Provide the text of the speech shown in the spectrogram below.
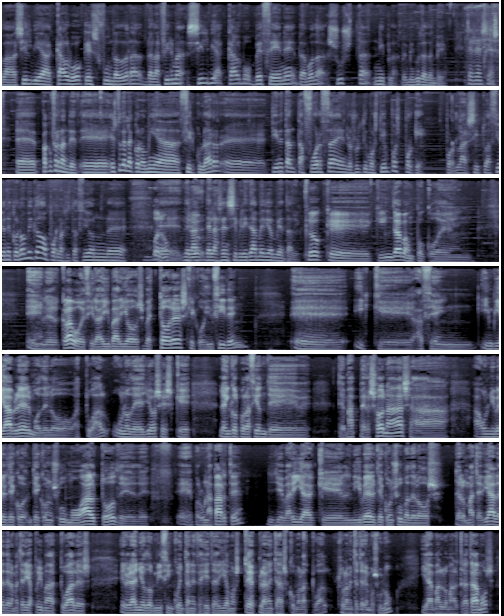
la Sílvia Calvo, que és fundadora de la firma Sílvia Calvo BCN de moda sostenible. Benvinguda també. Muchas gracias. Eh, Paco Fernández, eh, esto de la economía circular eh, tiene tanta fuerza en los últimos tiempos, ¿por qué? ¿Por la situación económica o por la situación eh, Bueno, eh, de, la, de la sensibilidad medioambiental? Creo que King daba un poco en, en el clavo, es decir, hay varios vectores que coinciden eh, y que hacen inviable el modelo actual. Uno de ellos es que la incorporación de, de más personas a, a un nivel de, de consumo alto, de, de, eh, por una parte, llevaría a que el nivel de consumo de los, de los materiales, de las materias primas actuales, en el año 2050 necesitaríamos tres planetas como el actual, solamente tenemos uno y además lo maltratamos.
